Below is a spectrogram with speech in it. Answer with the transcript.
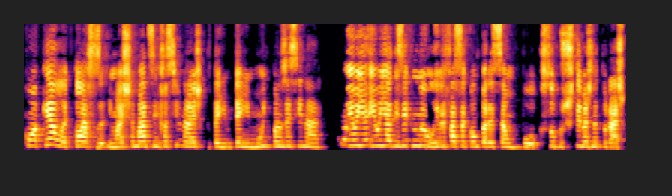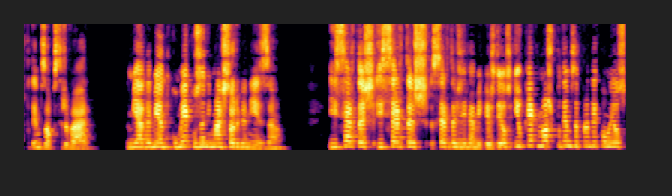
com aquela classe de animais chamados irracionais, que têm, têm muito para nos ensinar. Eu ia, eu ia dizer que no meu livro faço a comparação um pouco sobre os sistemas naturais que podemos observar, nomeadamente como é que os animais se organizam e certas, e certas, certas dinâmicas deles e o que é que nós podemos aprender com eles.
